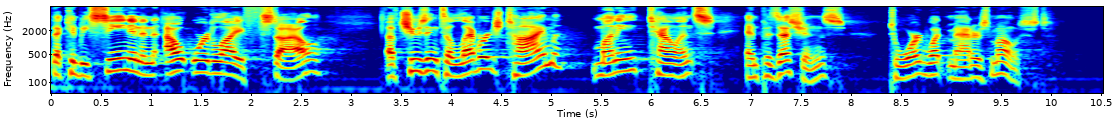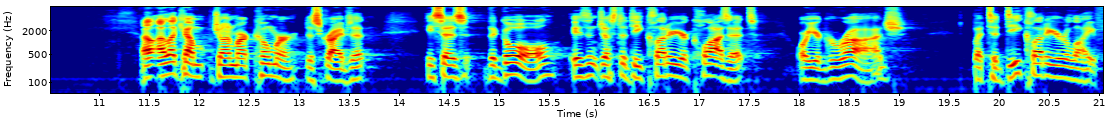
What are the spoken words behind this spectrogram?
that can be seen in an outward lifestyle of choosing to leverage time, money, talents, and possessions toward what matters most. I, I like how John Mark Comer describes it. He says, The goal isn't just to declutter your closet or your garage, but to declutter your life,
